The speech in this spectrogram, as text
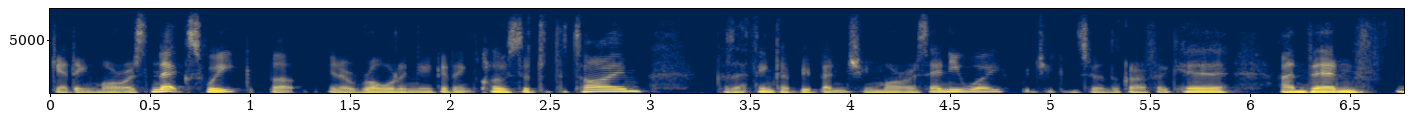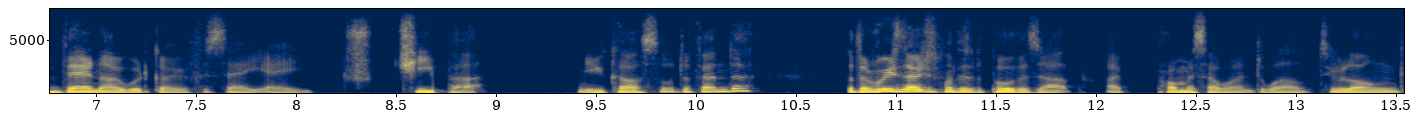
getting Morris next week, but you know, rolling and getting closer to the time because I think I'd be benching Morris anyway, which you can see on the graphic here. And then then I would go for say a tr- cheaper Newcastle defender but the reason I just wanted to pull this up, I promise I won't dwell too long,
